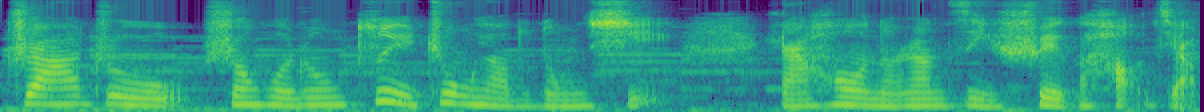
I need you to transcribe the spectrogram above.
抓住生活中最重要的东西，然后呢，让自己睡个好觉。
